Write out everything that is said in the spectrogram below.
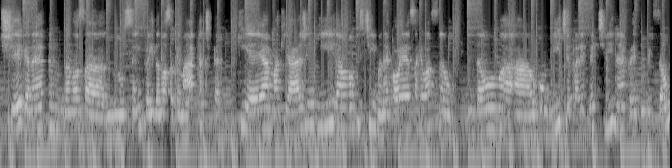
chega, né, na nossa, no centro aí da nossa temática, que é a maquiagem e a autoestima, né? Qual é essa relação? Então, a, a, o convite é para refletir, né, para reflexão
